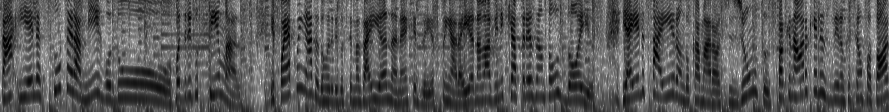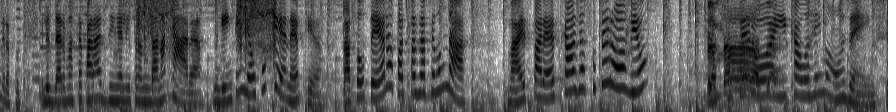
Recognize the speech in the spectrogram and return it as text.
tá? E ele é super amigo do Rodrigo Simas. E foi a cunhada do Rodrigo Simas, a Iana, né? Quer dizer, ex-cunhada, a Iana Lavini, que apresentou os dois. E aí eles saíram do camarote juntos, só que na hora que eles viram que tinham fotógrafos, eles deram uma separadinha ali pra não dar na cara. Ninguém entendeu o porquê, né? Porque tá solteira, pode fazer a fila andar. Mas parece que ela já superou, viu? Já superou aí Cauã Raymond, gente.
